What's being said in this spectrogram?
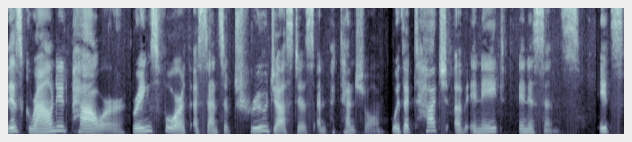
This grounded power brings forth a sense of true justice and potential with a touch of innate innocence. It's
